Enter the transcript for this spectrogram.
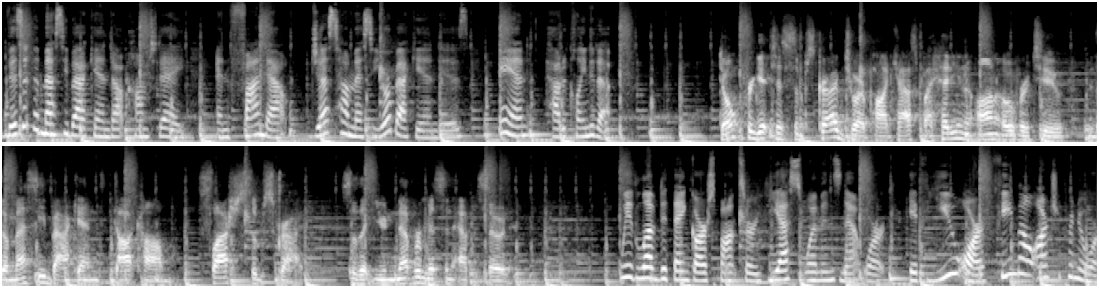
Visit themessybackend.com today and find out just how messy your back end is and how to clean it up. Don't forget to subscribe to our podcast by heading on over to themessybackend.com slash subscribe so that you never miss an episode. We'd love to thank our sponsor, Yes Women's Network. If you are a female entrepreneur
